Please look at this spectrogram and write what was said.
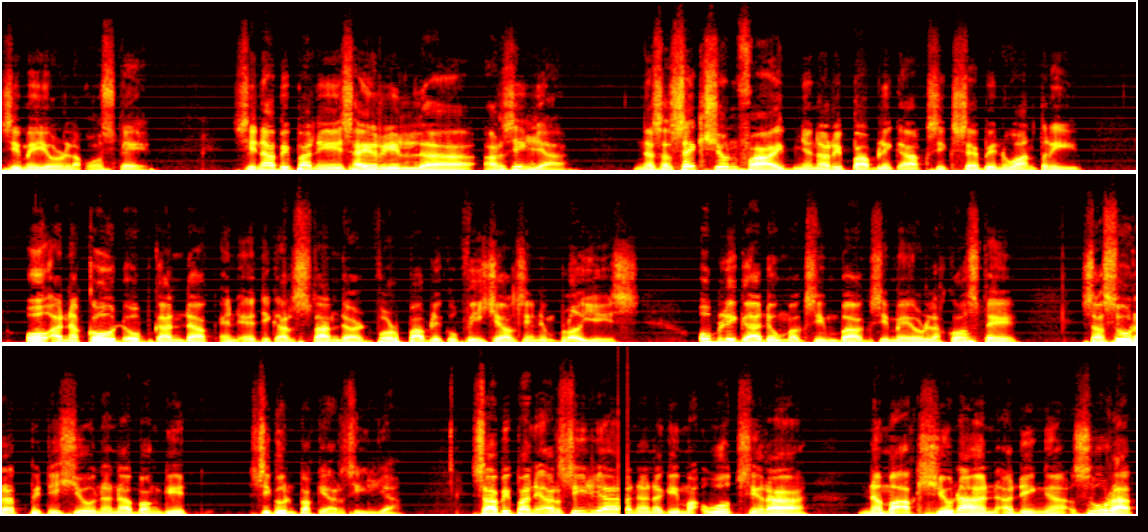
si Mayor Lacoste. Sinabi pa ni Cyril uh, Arcilla na sa Section 5 niya na Republic Act 6713 o ana Code of Conduct and Ethical Standard for Public Officials and Employees, obligadong magsimbag si Mayor Lacoste sa surat petisyon na nabanggit sigun pa kay Arcilla. Sabi pa ni Arcilla na nagimawot sira na maaksyonan ading uh, surat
